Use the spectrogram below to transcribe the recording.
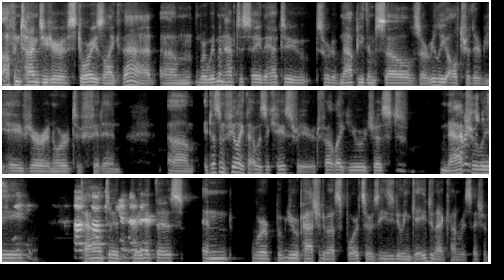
oftentimes you hear stories like that um, where women have to say they had to sort of not be themselves or really alter their behavior in order to fit in. um, it doesn't feel like that was the case for you. It felt like you were just Mm. naturally give talented, great at this, and were you were passionate about sports. So it was easy to engage in that conversation.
